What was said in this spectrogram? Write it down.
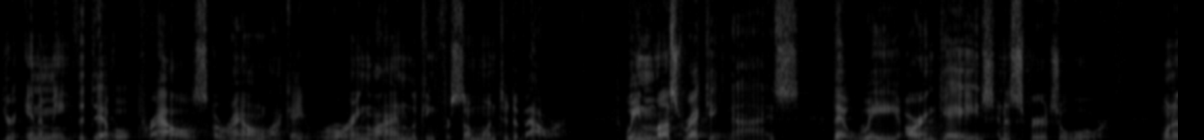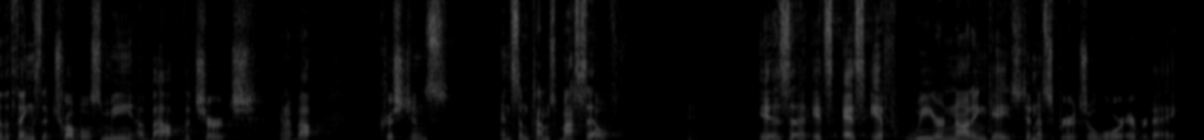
Your enemy, the devil, prowls around like a roaring lion looking for someone to devour. We must recognize that we are engaged in a spiritual war. One of the things that troubles me about the church and about Christians, and sometimes myself, okay, is uh, it's as if we are not engaged in a spiritual war every day.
